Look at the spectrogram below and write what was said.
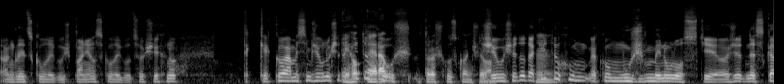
anglickou ligu, španělskou ligu, co všechno, tak jako já myslím, že on už je Jeho taky éra trochu, už trošku skončila. Že už je to taky hmm. trochu jako muž v minulosti, jo? že dneska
